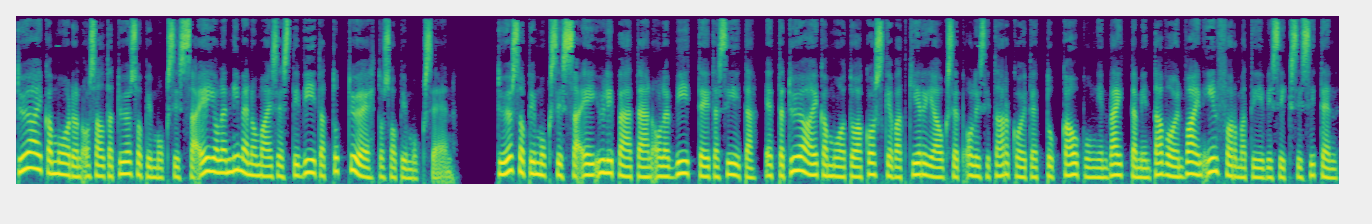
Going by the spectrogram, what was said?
Työaikamuodon osalta työsopimuksissa ei ole nimenomaisesti viitattu työehtosopimukseen. Työsopimuksissa ei ylipäätään ole viitteitä siitä, että työaikamuotoa koskevat kirjaukset olisi tarkoitettu kaupungin väittämin tavoin vain informatiivisiksi siten,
